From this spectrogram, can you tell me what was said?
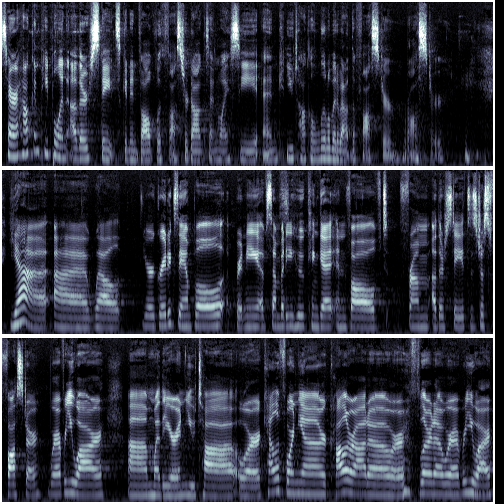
Sarah, how can people in other states get involved with Foster Dogs NYC? And can you talk a little bit about the foster roster? yeah, uh, well, you're a great example, Brittany, of somebody who can get involved from other states is just foster wherever you are, um, whether you're in Utah or California or Colorado or Florida, wherever you are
